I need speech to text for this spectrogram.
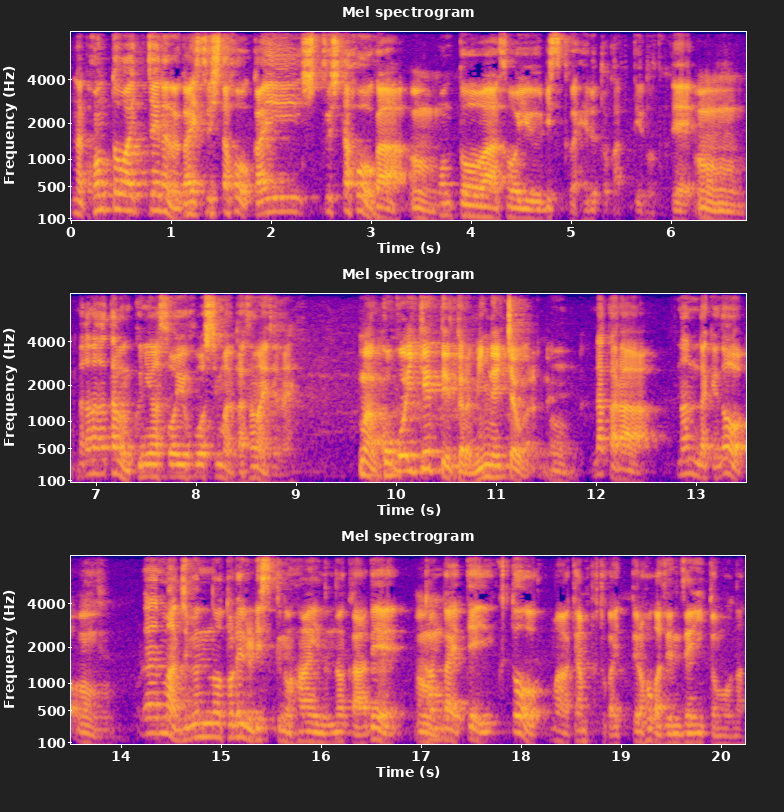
なんか本当は言っちゃいないの外出した方、外出した方が、うん。本当はそういうリスクが減るとかっていうのって、うんうん。なかなか多分国はそういう方針まで出さないじゃない？まあ、ここ行けって言ったらみんな行っちゃうからね。うん。だから、なんだけど、うん。まあ自分の取れるリスクの範囲の中で考えていくと、まあキャンプとか行ってる方が全然いいと思うな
